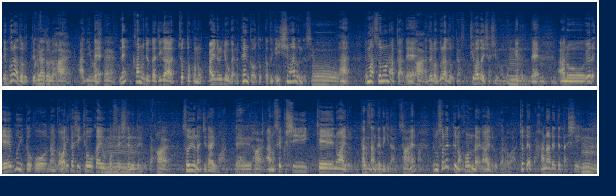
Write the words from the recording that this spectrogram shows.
でグラドルっていうの葉があって、言いますね。彼女たちがちょっとこのアイドル業界の天下を取った時が一瞬あるんですよ、はい。でまあ、その中で、はい。例えばグラドルって際どい写真も載っけるんで、うんうんあのいわゆる AV とこうなんかわりかし境界をこう接してるというか、はい。そういうような時代もあって、えーはい。あのセクシー系のアイドルでもたくさん出てきたんですよね、でもそれっていうのは本来のアイドルからはちょっとやっぱ離れてたし、うん。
